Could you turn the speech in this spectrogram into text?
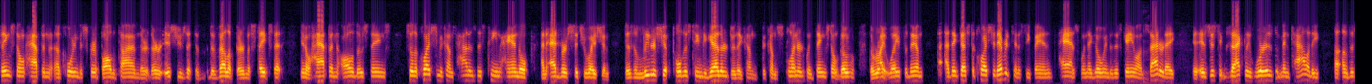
Things don't happen according to script all the time. There there are issues that de- develop. There are mistakes that you know, happen, all of those things. So the question becomes, how does this team handle an adverse situation? Does the leadership pull this team together? Do they come become splintered when things don't go the right way for them? I think that's the question every Tennessee fan has when they go into this game on hmm. Saturday. Is just exactly where is the mentality uh, of this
